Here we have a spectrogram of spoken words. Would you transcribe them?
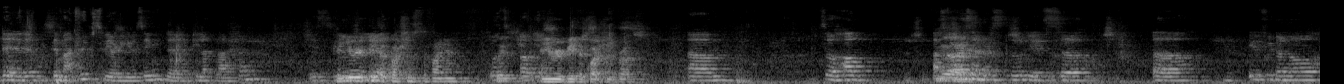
the, the, the matrix we are using, the P Laplacian, is Can you repeat the question, Stefania, please? oh, Can you repeat the question for us? Um, so how, as far as I understood is, uh, uh, if we don't know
